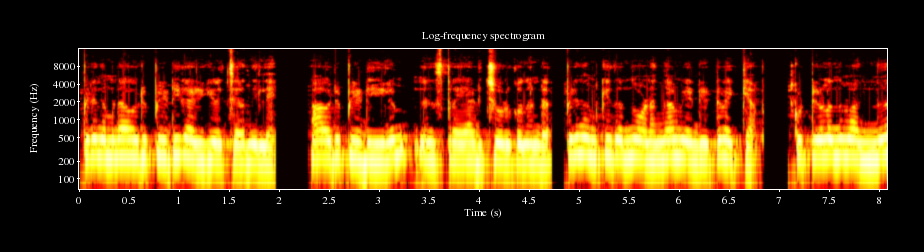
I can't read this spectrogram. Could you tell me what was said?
പിന്നെ നമ്മുടെ ആ ഒരു പിടി കഴുകി വെച്ചിരുന്നില്ലേ ആ ഒരു പിടിയിലും സ്പ്രേ അടിച്ചു കൊടുക്കുന്നുണ്ട്. പിന്നെ നമുക്ക് ഇതൊന്ന് ഉണങ്ങാൻ വേണ്ടിയിട്ട് വെക്കാം. കുട്ടികളൊന്നും വന്ന്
